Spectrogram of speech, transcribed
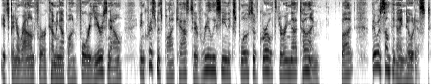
It's been around for coming up on four years now, and Christmas podcasts have really seen explosive growth during that time. But there was something I noticed.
